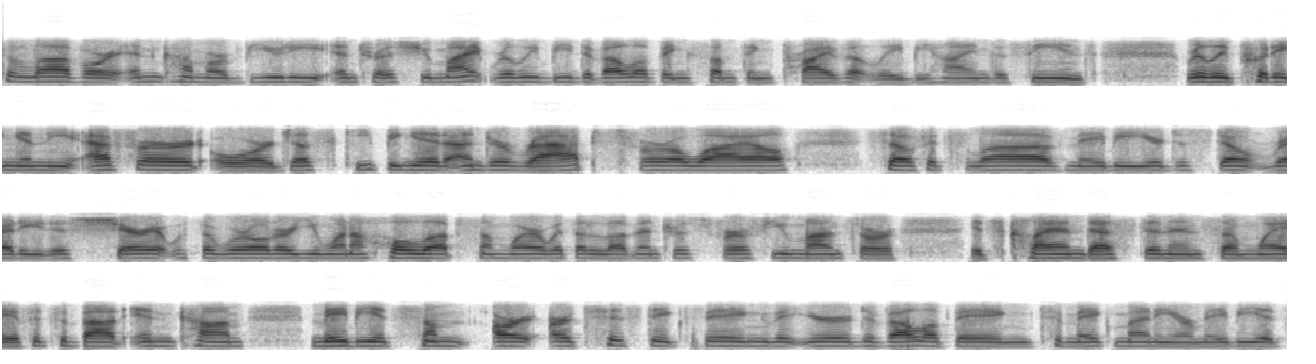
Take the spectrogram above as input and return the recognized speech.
to love or income or beauty interests, you might really be developing something privately behind the scenes, really putting in the effort or just keeping it under wraps for a while. So if it's love, maybe you're just don't ready to share it with the world or you want to hole up somewhere with a love interest for a few months or it's clandestine in some way. If it's about income, maybe it's some art, artistic thing that you're developing to make money or maybe it's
